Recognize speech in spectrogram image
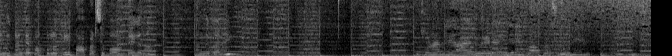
ఎందుకంటే పప్పులోకి పాపడ్స్ బాగుంటాయి కదా అందుకని. చూడండి ఆయిల్ వేడైంది నేను పాపడ్స్ అన్ని వేపుకుంటున్నాను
